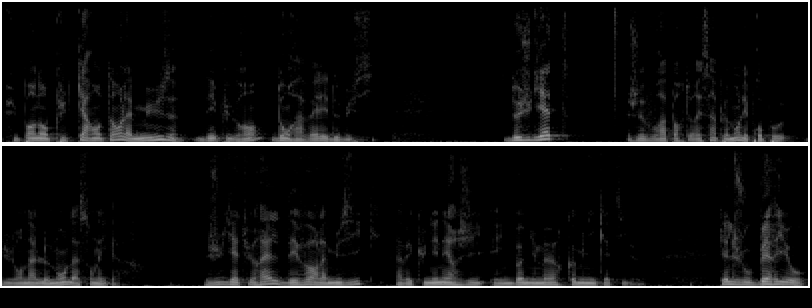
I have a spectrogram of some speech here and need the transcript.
fut pendant plus de 40 ans la muse des plus grands, dont Ravel et Debussy. De Juliette, je vous rapporterai simplement les propos du journal Le Monde à son égard. Juliette Hurel dévore la musique avec une énergie et une bonne humeur communicative. Qu'elle joue Berriot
